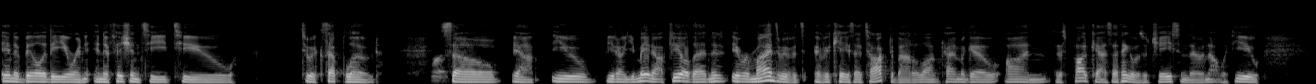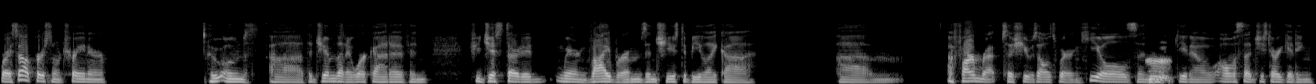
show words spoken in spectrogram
inability or an inefficiency to to accept load so yeah, you you know you may not feel that, and it, it reminds me of a, of a case I talked about a long time ago on this podcast. I think it was with Jason though, not with you, where I saw a personal trainer who owns uh, the gym that I work out of, and she just started wearing Vibrams, and she used to be like a um, a pharm rep, so she was always wearing heels, and mm. you know all of a sudden she started getting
